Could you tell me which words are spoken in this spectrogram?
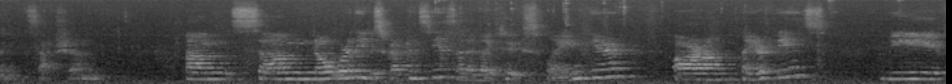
in the section. Um, some noteworthy discrepancies that I'd like to explain here are um, player fees. We've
